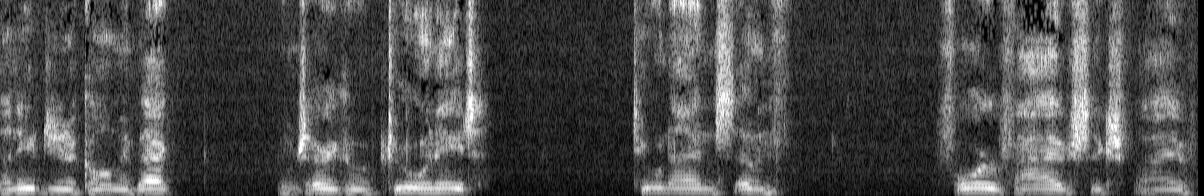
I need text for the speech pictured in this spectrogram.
I need you to call me back from area code 218 297 4565.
